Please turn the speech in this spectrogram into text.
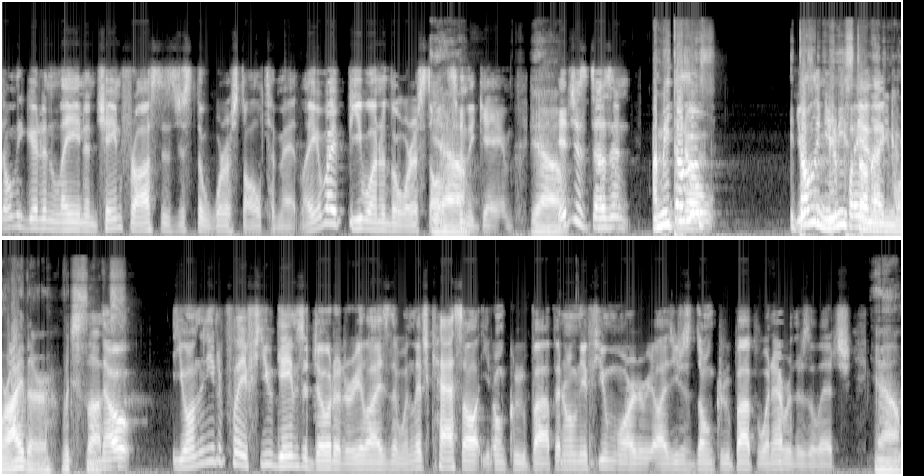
only good in lane, and Chain Frost is just the worst ultimate. Like it might be one of the worst ults Yeah. in the game. Yeah. It just doesn't. I mean, it you know, doesn't. It you doesn't need to mini stun like, anymore either, which sucks. No, you only need to play a few games of Dota to realize that when Lich casts ult, you don't group up, and only a few more to realize you just don't group up whenever there's a Lich. Yeah.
